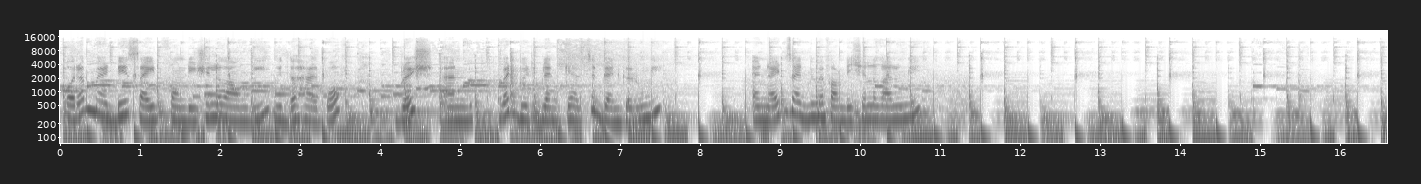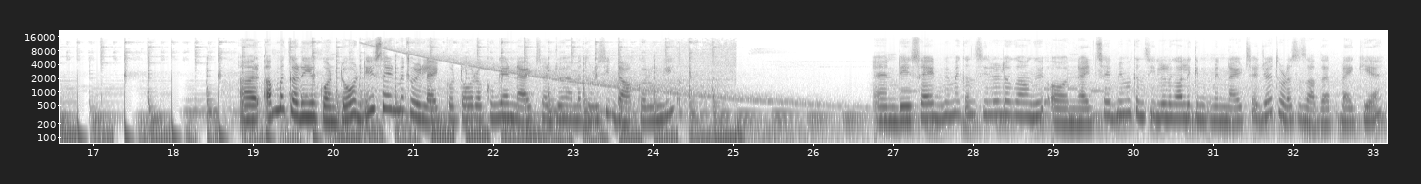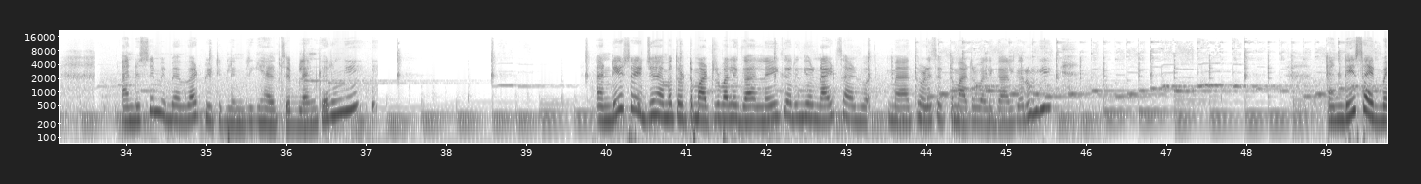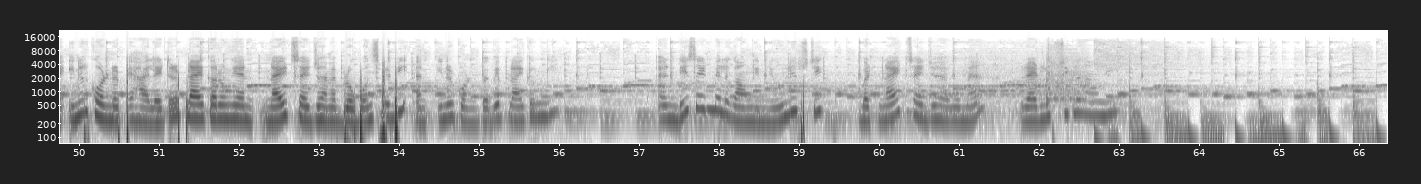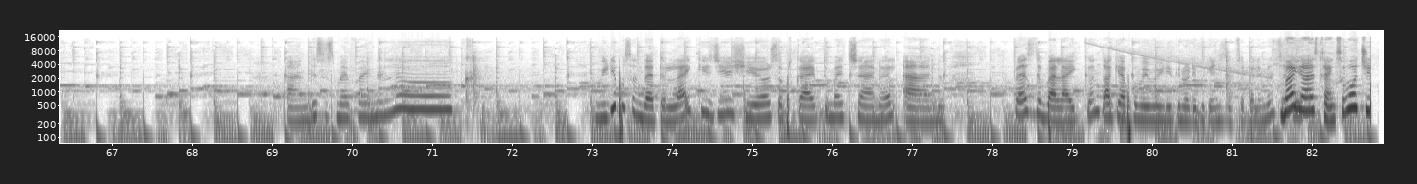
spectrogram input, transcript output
और अब मैं day side foundation लगाऊँगी with the help of brush and wet beauty blend के हेल्प से ब्लेंड करूँगी। एंड नाइट साइड भी मैं फाउंडेशन लगा लूँगी। और अब मैं कर रही हूँ कंटोर डे साइड में थोड़ी लाइट कंटोर रखूँगी एंड नाइट साइड जो है मैं थोड़ी सी डार्क करूँगी। एंड डे साइड भी मैं कंसीलर लगाऊँगी और नाइट साइड भी मैं कंसीलर लगा, लेकिन मैंने नाइट साइड जो है थोड़ा सा ज़्यादा अप्लाई किया है। एंड इससे भी मैं वेट ब्यूटी ब्लेंडर की हेल्प से ब्लेंड करूँगी। एंड डे साइड जो है मैं तो टमाटर वाले गाल नहीं करूँगी और नाइट साइड मैं थोड़े से टमाटर वाले गाल करूँगी। एंड डे साइड में इनर कॉर्नर पे हाइलाइटर अप्लाई करूँगी एंड नाइट साइड जो है मैं ब्रोबोन्स पे भी एंड इनर कॉर्नर पे भी अप्लाई करूँगी। एंड डे साइड में लगाऊँगी new lipstick but night side जो है वो मैं red lipstick लगाऊँगी। And this is my final look video पसंद आए तो लाइक कीजिए share subscribe to my channel and press the bell icon ताकि आपको मेरी वीडियो की नोटिफिकेशन सबसे पहले मिल सके। Bye guys thanks for watching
